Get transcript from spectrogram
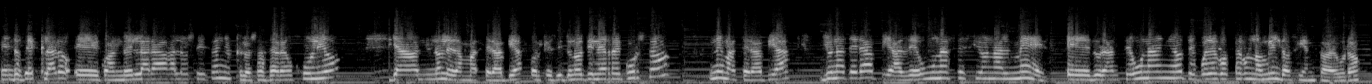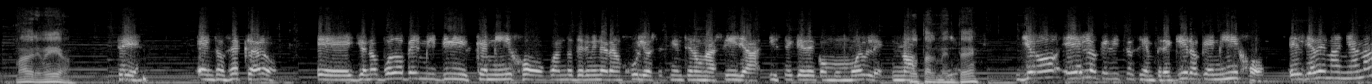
Entonces, claro, eh, cuando él la hará a los seis años, que los hace ahora en julio, ya no le dan más terapias, porque si tú no tienes recursos, no hay más terapia. Y una terapia de una sesión al mes eh, durante un año te puede costar unos 1.200 euros. Madre mía. Sí, entonces claro, eh, yo no puedo permitir que mi hijo cuando terminara en julio se siente en una silla y se quede como un mueble. No. Totalmente. Yo es lo que he dicho siempre, quiero que mi hijo el día de mañana,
